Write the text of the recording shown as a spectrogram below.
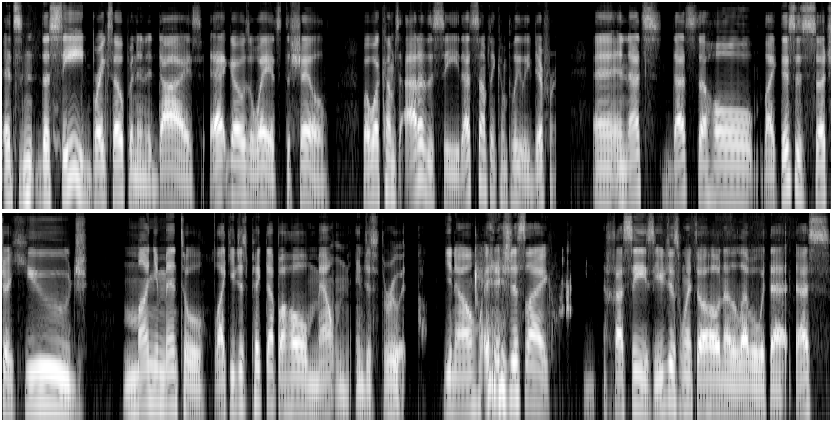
it's the seed breaks open and it dies. That goes away. It's the shell. But what comes out of the seed, that's something completely different. And, and that's that's the whole like this is such a huge monumental like you just picked up a whole mountain and just threw it. You know? And it's just like Chassis, you just went to a whole nother level with that. That's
